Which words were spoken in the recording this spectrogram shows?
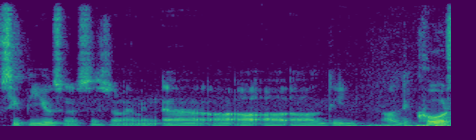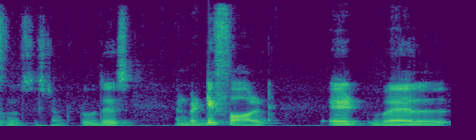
CPUs in the system. I mean, uh, all, all, all, the all the cores in the system to do this. And by default, it will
